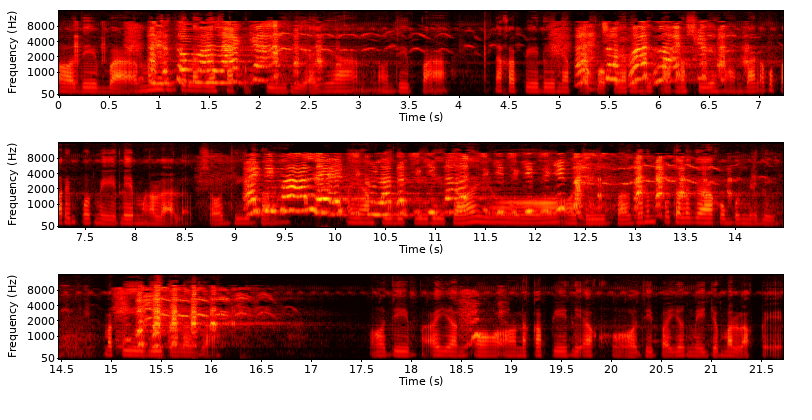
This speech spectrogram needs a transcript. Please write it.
O, di ba? Mahilig talaga sa pagpili. Ayan, o, di ba? Nakapili na po ako, pero hindi pa masihan. Bala ko pa rin pumili, mga lalabs. O, di ba? Ayan, pili-pili tayo. O, diba? Ganun po talaga ako bumili. Mapili talaga. O, diba? Ayan, o, o nakapili ako. O, diba? Yun, medyo malaki.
